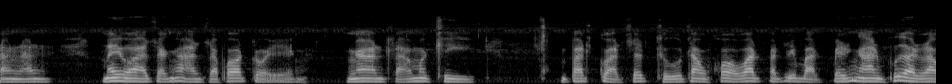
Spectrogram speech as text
ทั้งนั้น ไม่ว่าจะงานเฉพาะตัวเอง งานสามัคคี ปัดกวาดเช็ดถูทำข้อวัดปฏิบัติเป็นงานเพื่อเรา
